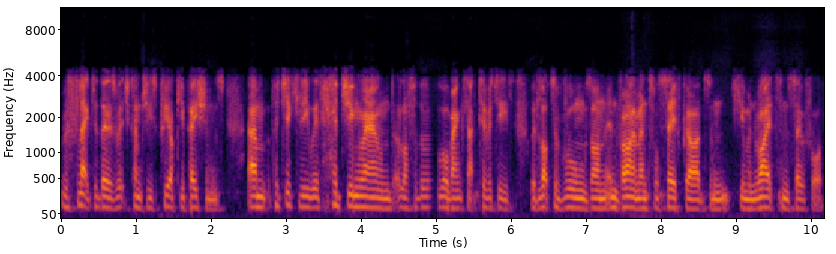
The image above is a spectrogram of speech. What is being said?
reflected those rich countries' preoccupations, um, particularly with hedging around a lot of the World Bank's activities, with lots of rules on environmental safeguards and human rights and so forth.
